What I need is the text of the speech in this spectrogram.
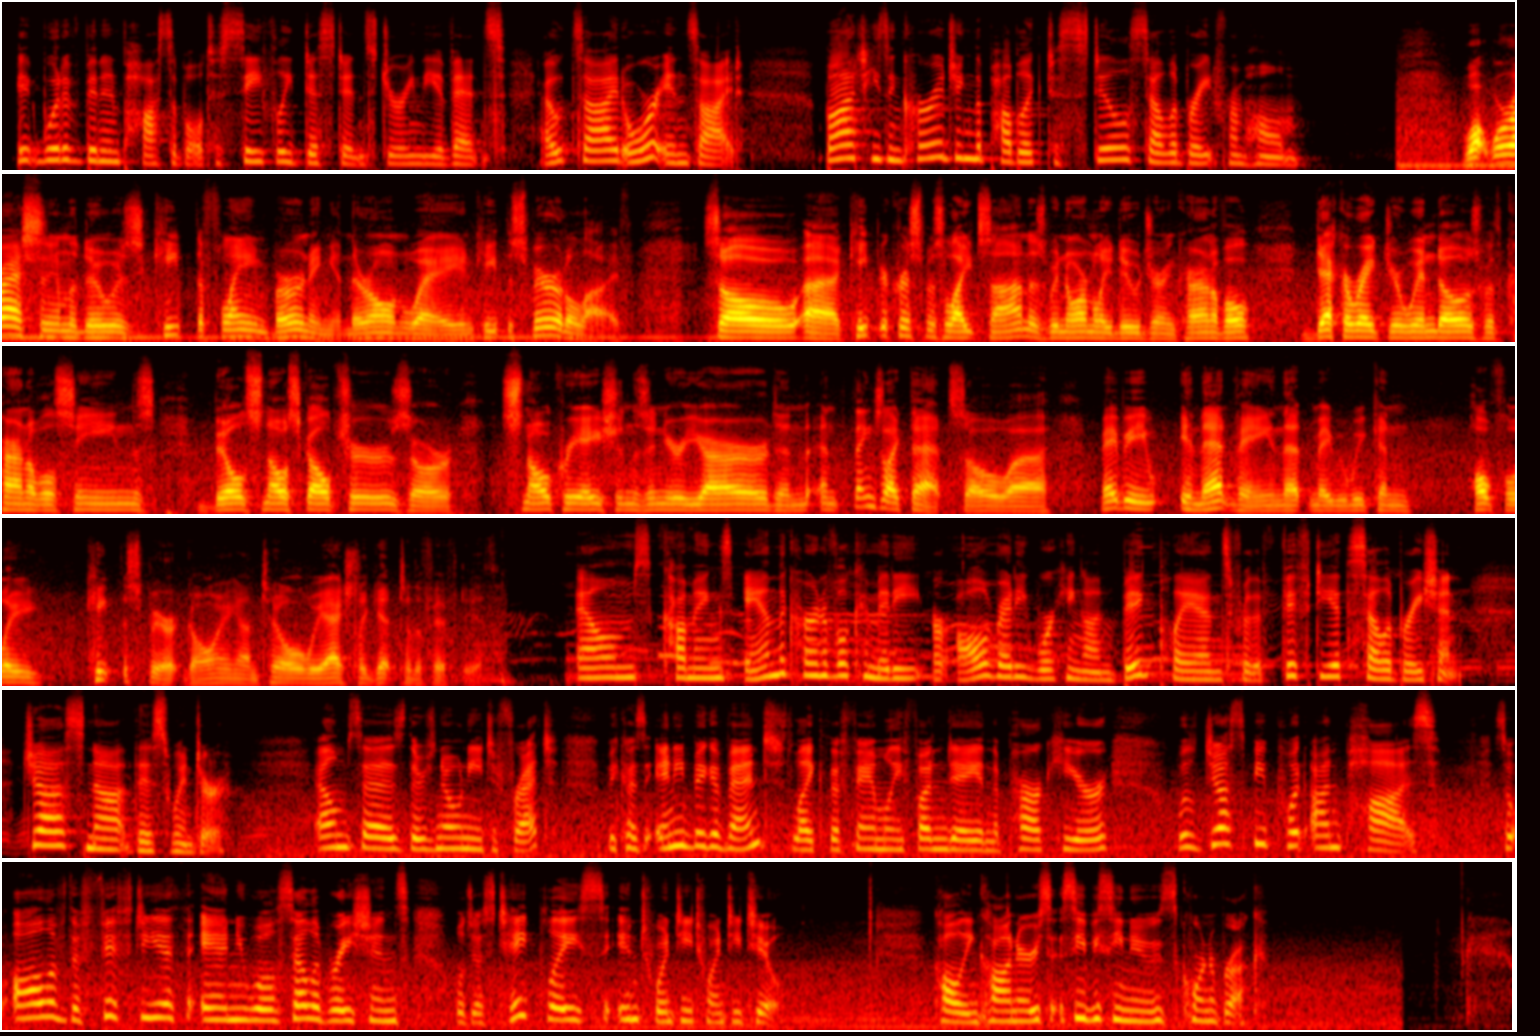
It would have been impossible to safely distance during the events, outside or inside. But he's encouraging the public to still celebrate from home. What we're asking them to do is keep the flame burning in their own way and keep the spirit alive. So uh, keep your Christmas lights on as we normally do during Carnival. Decorate your windows with carnival scenes, build snow sculptures or snow creations in your yard and, and things like that. So uh, maybe in that vein that maybe we can hopefully keep the spirit going until we actually get to the 50th. Elms, Cummings, and the Carnival Committee are already working on big plans for the 50th celebration, just not this winter. Elm says there's no need to fret because any big event, like the Family Fun Day in the park here, will just be put on pause. So all of the 50th annual celebrations will just take place in 2022. Colleen Connors, CBC News, Corner Brook.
